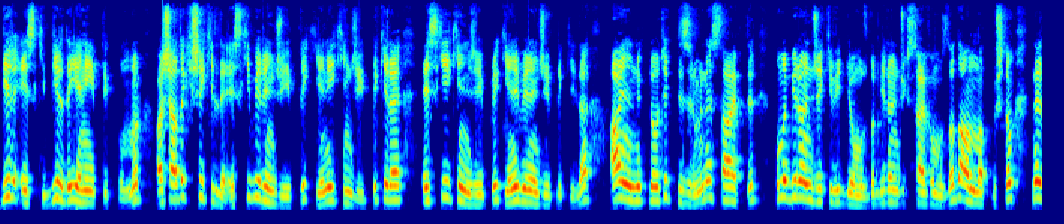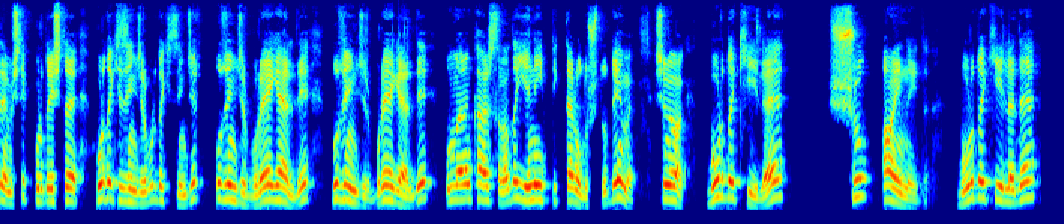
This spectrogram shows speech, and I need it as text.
bir eski bir de yeni iplik bulunur. Aşağıdaki şekilde eski birinci iplik yeni ikinci iplik ile eski ikinci iplik yeni birinci iplik ile aynı nükleotit dizilimine sahiptir. Bunu bir önceki videomuzda, bir önceki sayfamızda da anlatmıştım. Ne demiştik? Burada işte buradaki zincir, buradaki zincir, bu zincir buraya geldi, bu zincir buraya geldi. Bunların karşısına da yeni iplikler oluştu değil mi? Şimdi bak buradakiyle şu aynıydı. Buradakiyle de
